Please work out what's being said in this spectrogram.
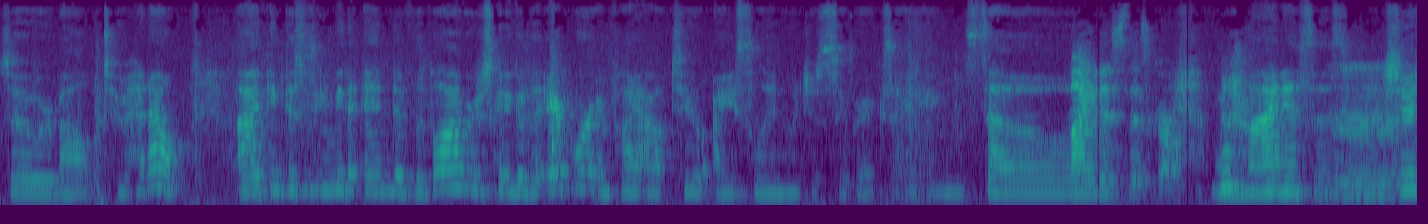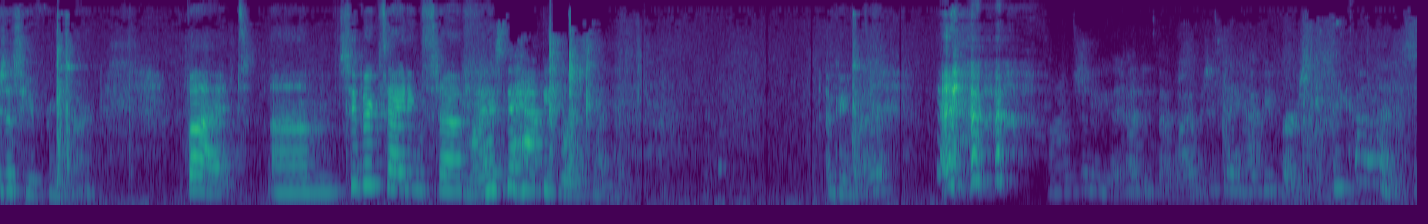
so we're about to head out. I think this is gonna be the end of the vlog. We're just gonna go to the airport and fly out to Iceland, which is super exciting. So Minus this girl. minus this one. She was just here for New York. But um, super exciting stuff. Minus the happy person. Okay. How much are you gonna edit that? Why would you say happy person? Because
